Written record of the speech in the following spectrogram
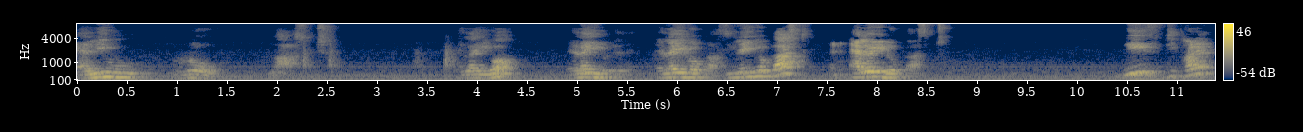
Aleuroplast. Elio, elio, eleuroplast, eleuroplast and aleuroplast. These different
